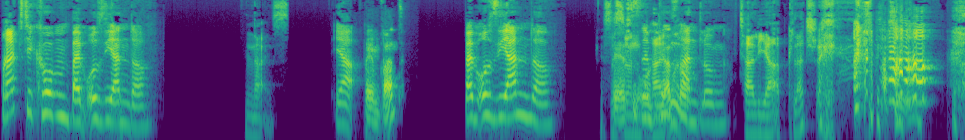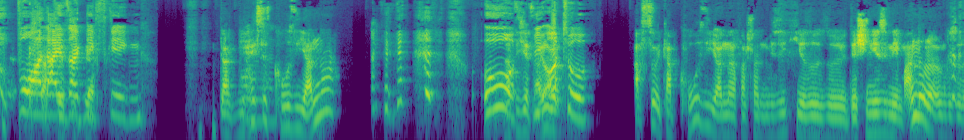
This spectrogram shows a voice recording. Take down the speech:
Praktikum beim Osiander. Nice. Ja, Beim was? beim Osiander. Ist Wer das ist so ist ein eine Buchhandlung. Thalia-Abklatsch? Boah, nein, sag nichts gegen. Da, wie heißt es? Osiander. Kosiander? Oh, wie ange- Otto. Ach so, ich habe Kosiander verstanden. Wie sieht hier so, so der Chinese nebenan oder irgendwie so?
